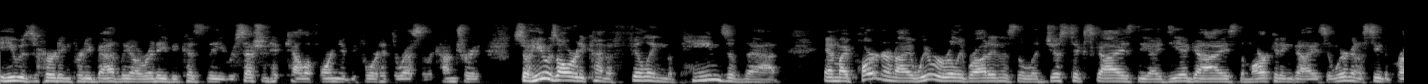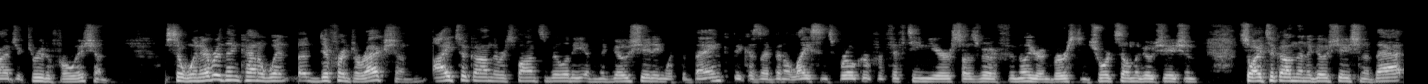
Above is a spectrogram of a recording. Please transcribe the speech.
he was hurting pretty badly already because the recession hit California before it hit the rest of the country. So he was already kind of feeling the pains of that. And my partner and I, we were really brought in as the logistics guys, the idea guys, the marketing guys, and we we're going to see the project through to fruition. So when everything kind of went a different direction, I took on the responsibility of negotiating with the bank because I've been a licensed broker for 15 years. So I was very familiar and versed in short sale negotiation. So I took on the negotiation of that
